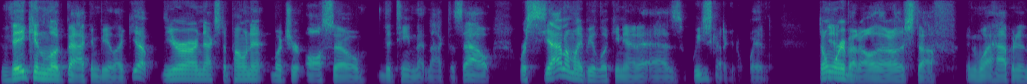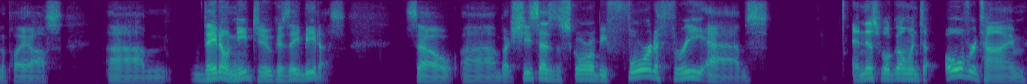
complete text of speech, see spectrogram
they can look back and be like, "Yep, you're our next opponent, but you're also the team that knocked us out." Where Seattle might be looking at it as, "We just got to get a win. Don't Yeah. worry about all that other stuff and what happened in the playoffs." Um, they don't need to because they beat us. So, uh, but she says the score will be four to three Avs, and this will go into overtime,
